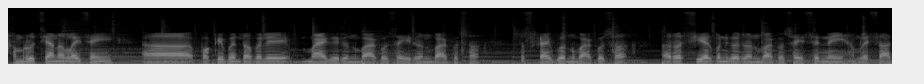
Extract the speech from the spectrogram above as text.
हाम्रो च्यानललाई चाहिँ पक्कै पनि तपाईँले माया गरिरहनु भएको छ हेरिरहनु भएको छ सब्सक्राइब गर्नुभएको छ र सेयर पनि गरिरहनु भएको छ। यसरी नै हामीलाई साथ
